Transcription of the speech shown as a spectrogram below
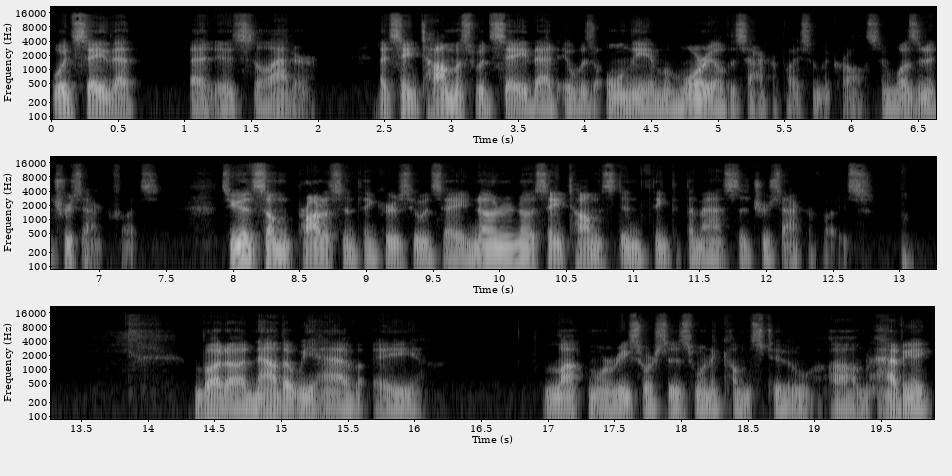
would say that that is the latter. That Saint Thomas would say that it was only a memorial of the sacrifice on the cross and wasn't a true sacrifice. So you had some Protestant thinkers who would say, no, no, no, Saint Thomas didn't think that the Mass is a true sacrifice. But uh, now that we have a lot more resources when it comes to um, having a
